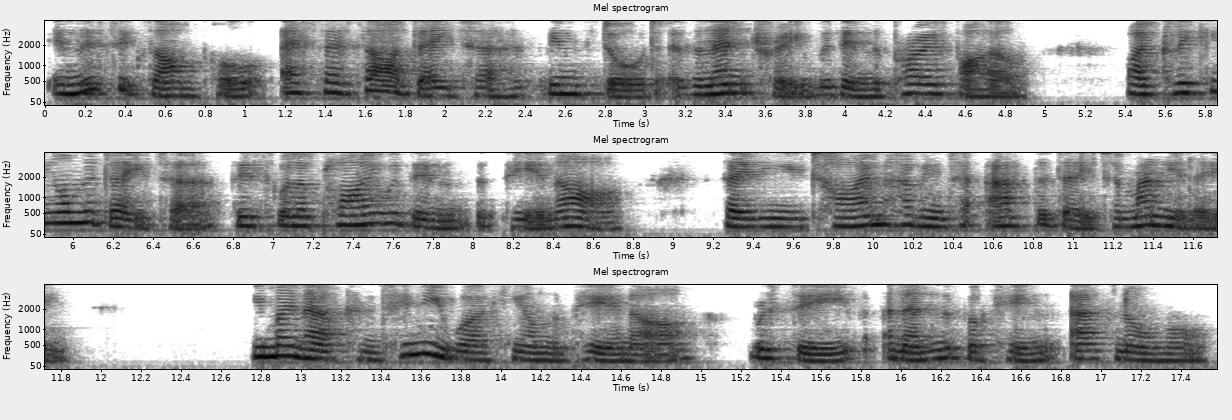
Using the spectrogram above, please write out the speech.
In this example, SSR data has been stored as an entry within the profile. By clicking on the data, this will apply within the PNR, saving you time having to add the data manually. You may now continue working on the PNR, receive and end the booking as normal.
